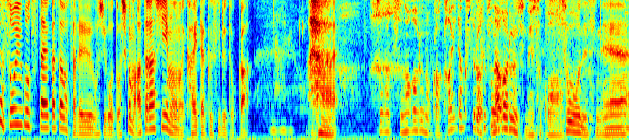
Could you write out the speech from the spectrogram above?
分そういうこう伝え方をされるお仕事しかも新しいものまで開拓するとか。なるほど。はいそこがつながるのか開拓するはつながるんですねそこは。そうですね。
